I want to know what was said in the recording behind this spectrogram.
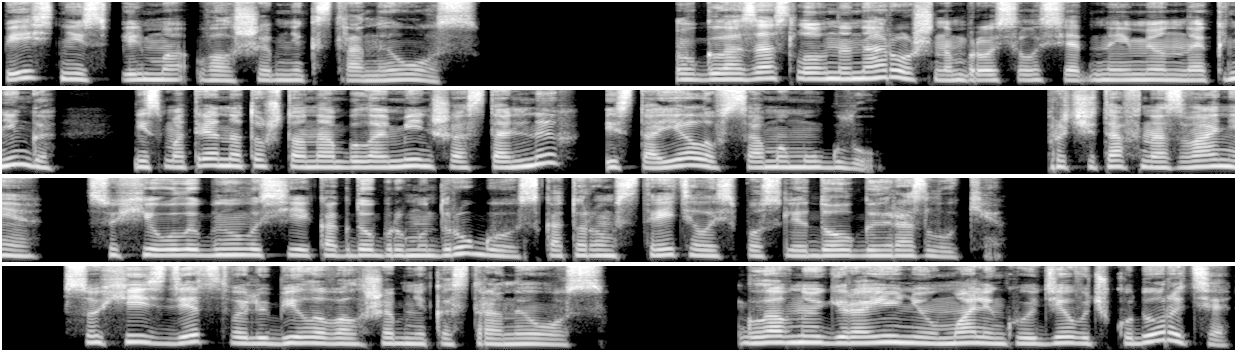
песни из фильма «Волшебник страны Оз». В глаза словно нарочно бросилась одноименная книга, несмотря на то, что она была меньше остальных и стояла в самом углу. Прочитав название, Сухи улыбнулась ей как доброму другу, с которым встретилась после долгой разлуки. Сухи с детства любила волшебника страны Оз. Главную героиню, маленькую девочку Дороти,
